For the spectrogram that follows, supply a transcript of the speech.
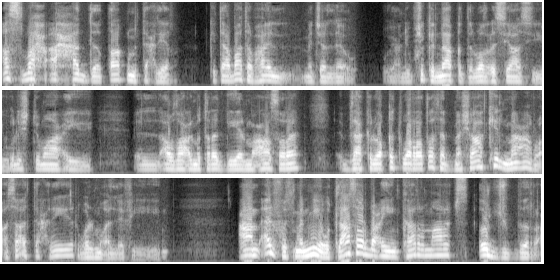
أصبح أحد طاقم التحرير. كتاباته بهاي المجلة يعني بشكل ناقد للوضع السياسي والاجتماعي الأوضاع المتردية المعاصرة بذاك الوقت ورطته بمشاكل مع رؤساء التحرير والمؤلفين. عام 1843 كارل ماركس أجبر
